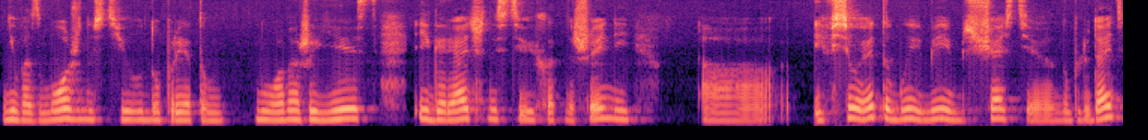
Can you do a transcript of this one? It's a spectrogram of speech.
невозможностью, но при этом, ну, она же есть, и горячностью их отношений. А, и все это мы имеем счастье наблюдать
